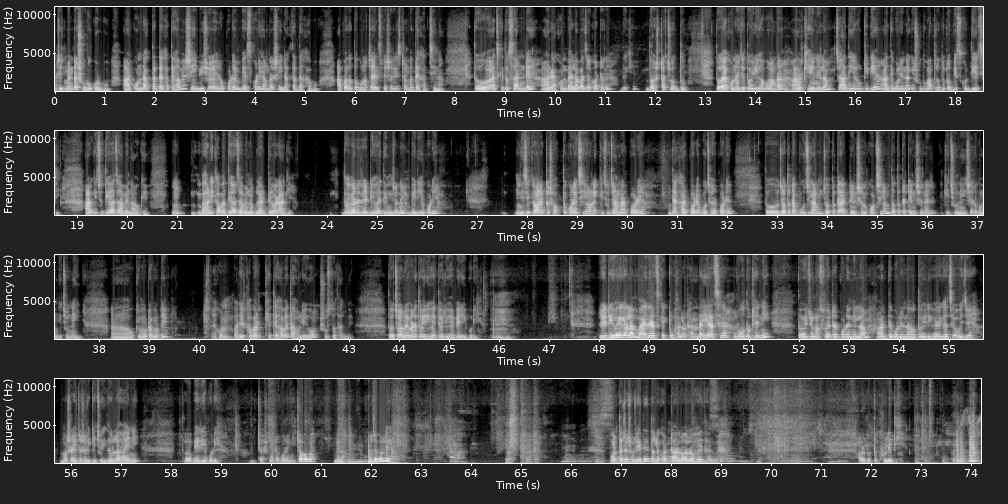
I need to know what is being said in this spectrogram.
ট্রিটমেন্টটা শুরু করব। আর কোন ডাক্তার দেখাতে হবে, সেই বিষয়ের ওপরে বেস করেই আমরা সেই ডাক্তার দেখাবো। আপাতত কোনো চাইল্ড স্পেশালিস্ট আমরা দেখাচ্ছি না। তো আজকে তো সানডে আর এখন বেলা বাজে কটারে দেখি, দশটা চোদ্দ। তো এখন এই যে তৈরি হব আমরা, আর খেয়ে নিলাম চা দিয়ে, রুটি দিয়ে, আর দেবলিনাকে শুধুমাত্র দুটো বিস্কুট দিয়েছি। আর কিছু দেওয়া যাবে না ওকে। ভারী খাবার দেওয়া যাবে না ব্লাড দেওয়ার আগে। তো এবারে রেডি হয়ে তিনজনে বেরিয়ে পড়ি। নিজেকে অনেকটা শক্ত করেছি, অনেক কিছু জানার পরে, দেখার পরে, বোঝার পরে। তো যতটা বুঝলাম, যতটা টেনশন করছিলাম, ততটা টেনশনের কিছু নেই, সেরকম কিছু নেই। ওকে মোটামুটি এখন বাড়ির খাবার খেতে হবে তাহলেই ও সুস্থ থাকবে। তো চলো এবারে তৈরি হয়ে তৈরি হয়ে বেরিয়ে পড়ি। রেডি হয়ে গেলাম, বাইরে আজকে একটু ভালো ঠান্ডাই আছে, রোদ ওঠেনি, তো ওই জন্য সোয়েটার পরে নিলাম। আর দেবলিনাও তৈরি হয়ে গেছে, ওই যে মশারি টশারি কিছুই তোলা হয়নি। তো বেরিয়ে পড়ি, চশমাটা পরে নি। চ বাবা। বেরো মজা পড়লি? পর্দাটা সরিয়ে দে তাহলে ঘরটা আলো আলো হয়ে থাকবে। অল্প একটু খুলে দিই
